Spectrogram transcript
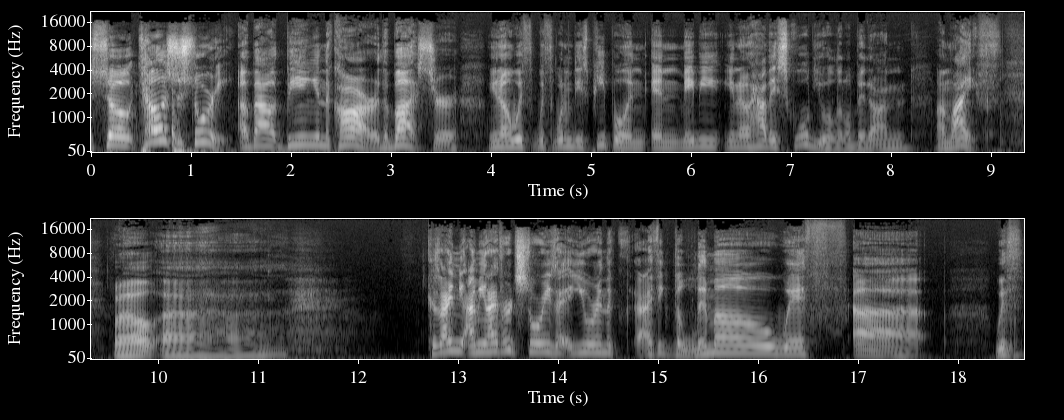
So tell us a story about being in the car or the bus or you know with with one of these people and and maybe you know how they schooled you a little bit on on life. Well, uh Because I I mean I've heard stories that you were in the I think the limo with uh with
